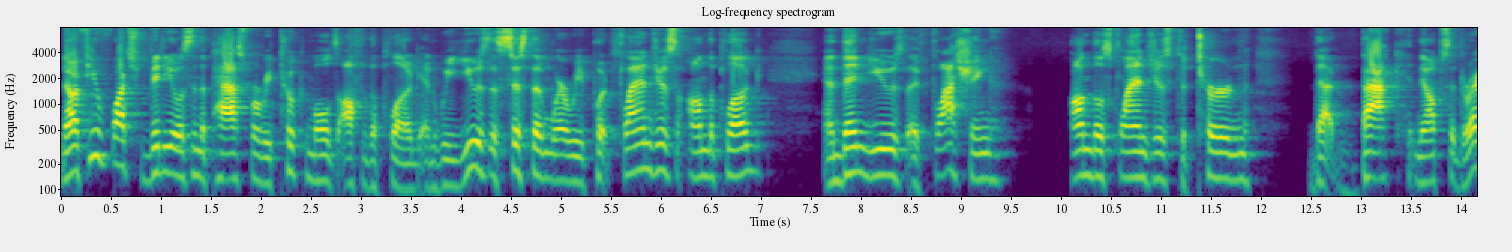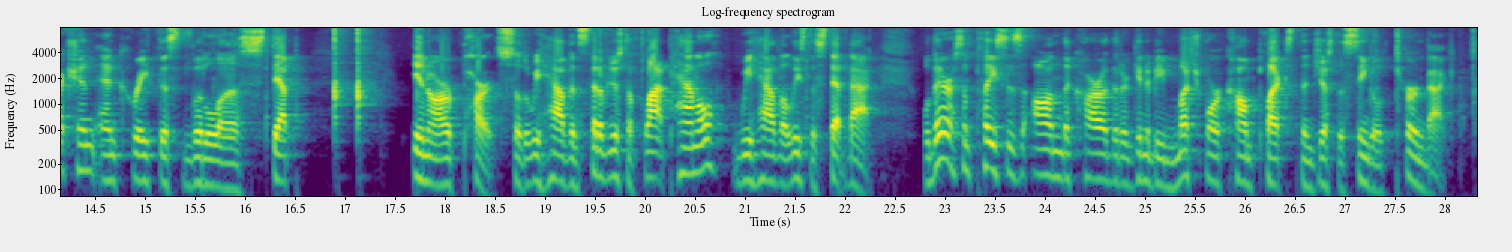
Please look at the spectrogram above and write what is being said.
Now, if you've watched videos in the past where we took molds off of the plug and we used a system where we put flanges on the plug and then used a flashing on those flanges to turn that back in the opposite direction and create this little uh, step in our parts so that we have, instead of just a flat panel, we have at least a step back. Well, there are some places on the car that are gonna be much more complex than just a single turn back.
